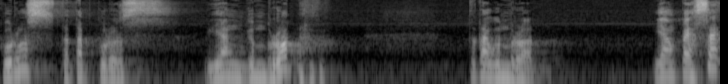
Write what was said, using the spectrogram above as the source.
kurus tetap kurus. Yang gembrot tetap gembrot. Yang pesek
